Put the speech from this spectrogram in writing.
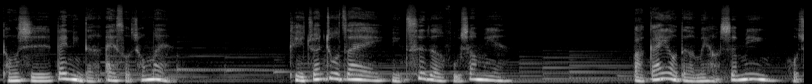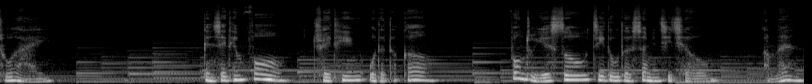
同时被你的爱所充满，可以专注在你赐的福上面，把该有的美好生命活出来。感谢天父垂听我的祷告，奉主耶稣基督的圣名祈求，阿门。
